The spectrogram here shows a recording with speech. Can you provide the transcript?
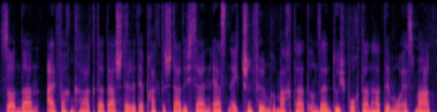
sondern einfach ein Charakterdarsteller, der praktisch dadurch seinen ersten Actionfilm gemacht hat und seinen Durchbruch dann hatte im US-Markt.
